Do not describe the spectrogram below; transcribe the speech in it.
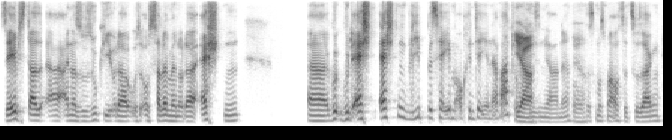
selbst da äh, einer Suzuki oder O'Sullivan oder Ashton äh, gut, gut Ashton blieb bisher eben auch hinter ihren Erwartungen ja. in diesem Jahr, ne? Ja. Das muss man auch dazu sagen.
